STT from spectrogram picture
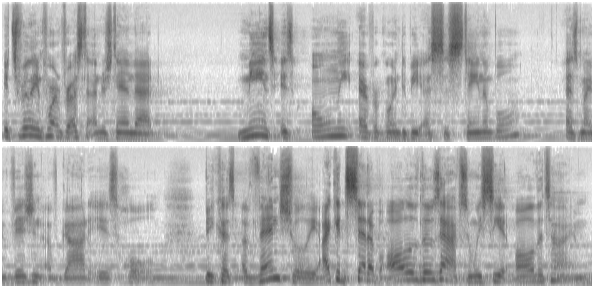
it's really important for us to understand that means is only ever going to be as sustainable as my vision of God is whole. Because eventually I could set up all of those apps, and we see it all the time.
